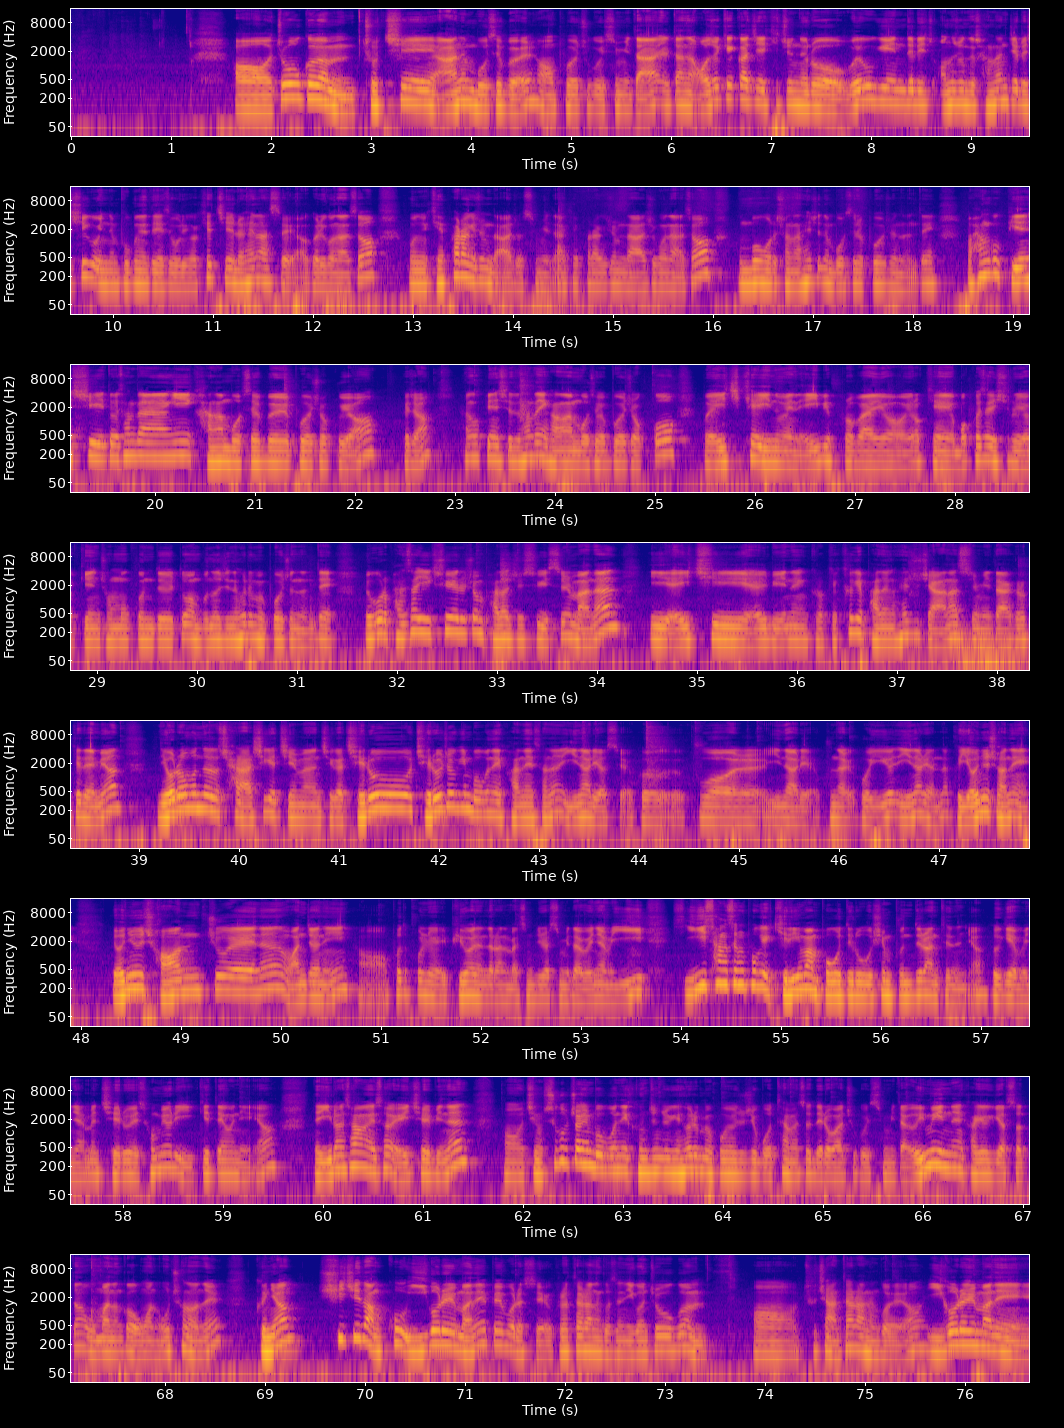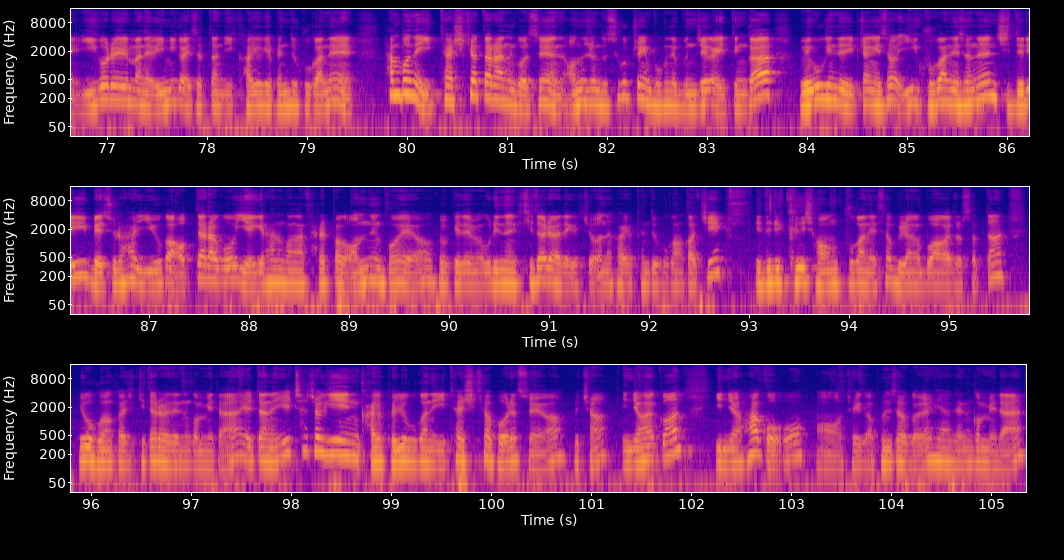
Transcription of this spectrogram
어, 조금 좋지 않은 모습을 어, 보여주고 있습니다. 일단은 어저께까지 기준으로 외국인들이 어느 정도 장난질을 치고 있는 부분에 대해서 우리가 캐치를 해놨어요. 그리고 나서 오늘 개파락이 좀 나아졌습니다. 개파락이 좀 나아지고 나서 운봉으로 전환해주는 모습을 보여줬는데 뭐 한국 BNC도 상당히 강한 모습을 보여줬고요. 그죠? 한국 BNC도 상당히 강한 모습을 보여줬고 뭐 HK 이노엔, AB 프로바이어 이렇게 머크사 이슈로 엮인 종목군들 또한 무너지는 흐름을 보여줬는데 요거로 반사이익 수혜를 좀 받아줄 수 있을 만한 이 HLB는 그렇게 크게 반응을 해주지 않았습니다. 그렇게 되면 여러분들도 잘 아시겠지만 제가 제로 제로적인 부분에 관해서는 이날이었어요. 그 9월 이날이 9날 그 이날이었나? 그 연휴 전에 연휴 전주에는 완전히 어, 포트폴리오에 비워야 된다는 말씀 드렸습니다. 왜냐하면 이, 이 상승폭의 길이만 보고 들어오신 분들한테는요. 그게 왜냐하면 재료의 소멸이 있기 때문이에요. 네, 이런 상황에서 HLB는 어, 지금 수급적인 부분이 긍정적인 흐름을 보여주지 못하면서 내려와 주고 있습니다. 의미 있는 가격이었었던 5만원과 5만 5천원을 그냥 쉬지도 않고 2거래일 만에 빼버렸어요. 그렇다라는 것은 이건 조금 어, 좋지 않다라는 거예요. 이거래일 만에, 이거래일 만에 의미가 있었던 이 가격의 밴드 구간을 한 번에 이탈시켰다라는 것은 어느 정도 수급적인 부분에 문제가 있든가 외국인들 입장에서 이 구간에서는 지들이 매수를 할 이유가 없다라고 얘기를 하는 거나 다를 바가 없는 거예요. 그렇게 되면 우리는 기다려야 되겠죠. 어느 가격 밴드 구간까지 이들이 그 전 구간에서 물량을 모아가졌었던 이 구간까지 기다려야 되는 겁니다. 일단은 1차적인 가격 value 구간을 이탈시켜 버렸어요. 그렇죠? 인정할 건 인정하고 어, 저희가 분석을 해야 되는 겁니다.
